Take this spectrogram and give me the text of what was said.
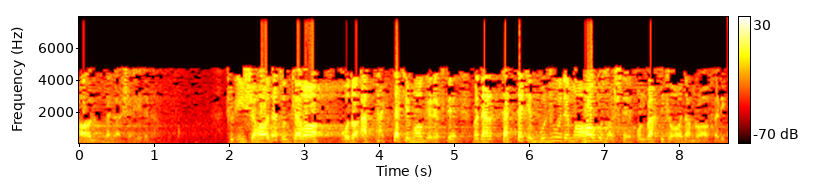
قالوا بلا شهدنا چون این شهادت که ما خدا از تک تک ما گرفته و در تک تک وجود ماها گذاشته. اون وقتی که آدم را آفرید.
